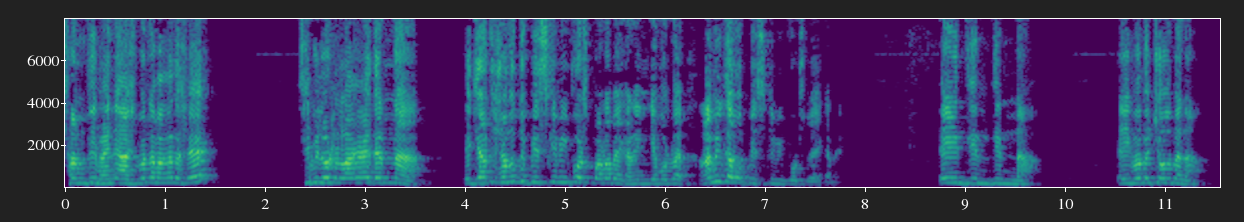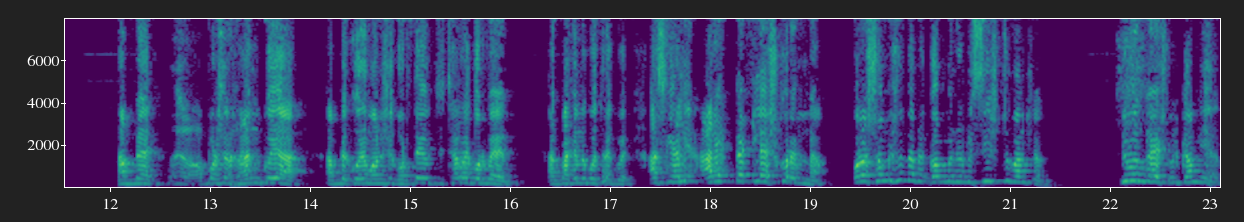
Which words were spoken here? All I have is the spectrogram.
শান্তি বাহিনী আসবে না বাংলাদেশে? সিভিল ওটা লাগাই দেন না। এই জাতিসংঘ তো পিস কিপিং ফোর্স পাঠাবে এখানে। ইন্ডিয়া বলবে, আমি যাব পিস কিপিং ফোর্স হয়ে এখানে। এই দিন দিন না। এইভাবে চলবে না। আপনি অপারেশন হান কইয়া আপনি করে মানুষের ঘর থেকে ছাড়া করবেন, আর বাকি লোক থাকবে। আজকে খালি আরেকটা ক্ল্যাশ করেন না। করার সঙ্গে সঙ্গে আপনি government will be cease to function human rights will come here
